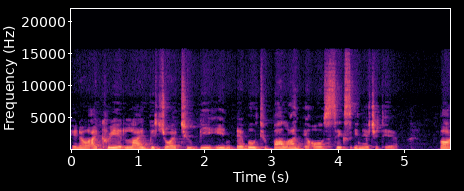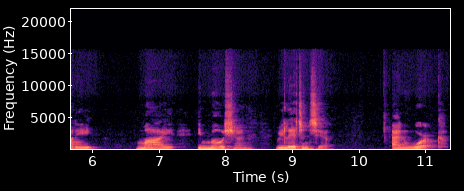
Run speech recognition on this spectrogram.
You know, I create life with joy to be able to balance all six initiatives body, mind, emotion, relationship, and work.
